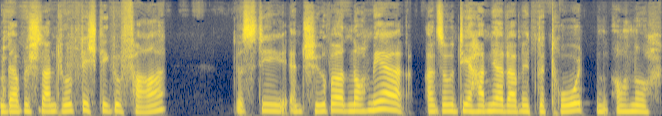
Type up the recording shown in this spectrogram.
da bestand wirklich die Gefahr, dass die Entführer noch mehr, also die haben ja damit gedroht, auch noch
